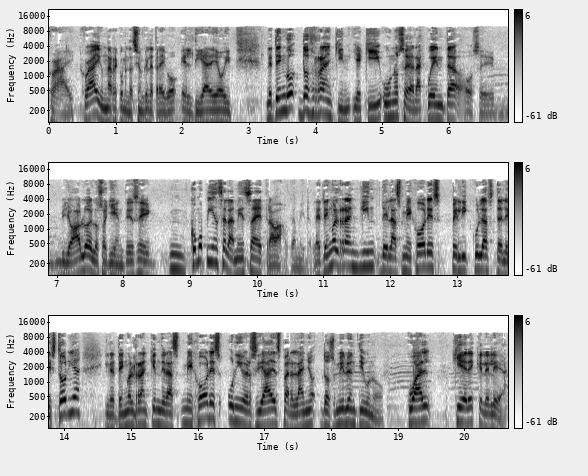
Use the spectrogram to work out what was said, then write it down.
Cry, Cry. Una recomendación que le traigo el día de hoy. Le tengo dos rankings y aquí uno se dará cuenta, o se, yo hablo de los oyentes. eh, ¿Cómo piensa la mesa de trabajo, Camila? Le tengo el ranking de las mejores películas de la historia y le tengo el ranking de las mejores universidades para el año 2021. ¿Cuál quiere que le lea?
